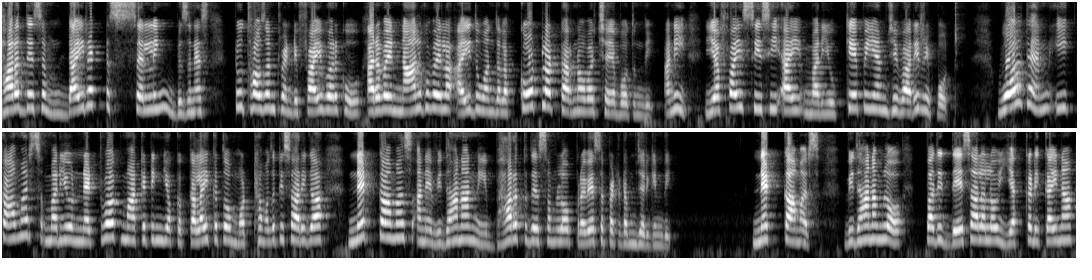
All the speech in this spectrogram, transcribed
భారతదేశం direct selling business two thousand twenty five వరకు అరవై నాలుగు వేల ఐదు వందల కోట్ల టర్నోవర్ చేయబోతుంది అని ఎఫ్ఐసిసిఐ మరియు కేపీఎంజీ వారి రిపోర్ట్. వోల్టెన్ ఈ కామర్స్ మరియు నెట్వర్క్ మార్కెటింగ్ యొక్క కలయికతో మొట్టమొదటిసారిగా నెట్ కామర్స్ అనే విధానాన్ని భారతదేశంలో ప్రవేశపెట్టడం జరిగింది. నెట్ కామర్స్ విధానంలో పది దేశాలలో ఎక్కడికైనా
